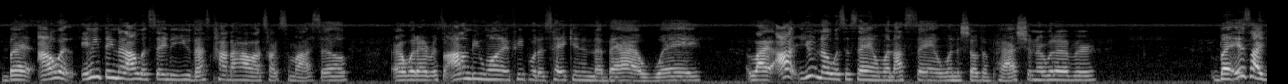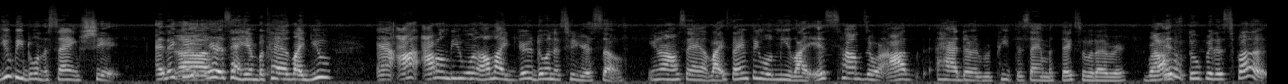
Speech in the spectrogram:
But I would anything that I would say to you, that's kind of how I talk to myself or whatever. So I don't be wanting people to take it in a bad way. Like I, you know what to say and when I say when to show compassion or whatever. But it's like you be doing the same shit, and it gets Uh. irritating because like you and I, I don't be one. I'm like you're doing it to yourself. You know what I'm saying? Like same thing with me. Like it's times where I've had to repeat the same mistakes or whatever. but It's stupid as fuck.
